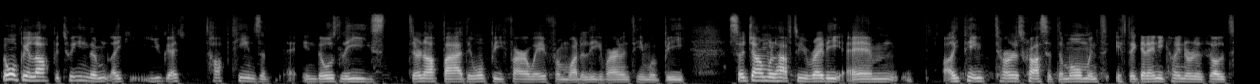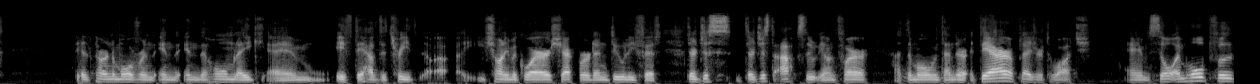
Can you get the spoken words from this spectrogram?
There won't be a lot between them. Like you get top teams in those leagues. They're not bad. They won't be far away from what a League of Ireland team would be. So John will have to be ready. Um, I think Turner's Cross at the moment, if they get any kind of result, they'll turn them over in in, in the home league. Um, if they have the three, uh, Seanie Maguire, Sheppard, and Dooley fit, they're just they're just absolutely on fire at the moment, and they're they are a pleasure to watch. Um, so I'm hopeful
